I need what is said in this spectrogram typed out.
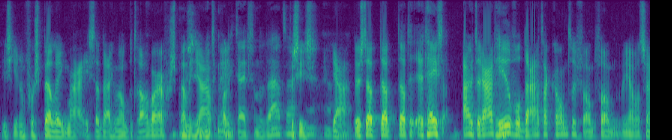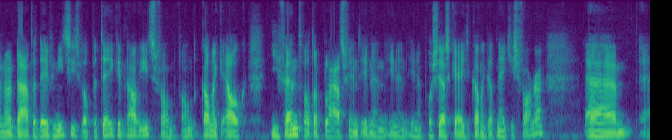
is hier een voorspelling, maar is dat eigenlijk wel een betrouwbare voorspelling? Ja, de kwaliteit van de data. Precies. Ja, ja. dus dat, dat, dat, het heeft uiteraard heel veel datakanten van, van ja, wat zijn nou datadefinities? Wat betekent nou iets? Van, van kan ik elk event wat er plaatsvindt in een, in een, in een procesketen, kan ik dat netjes vangen? Uh, uh,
